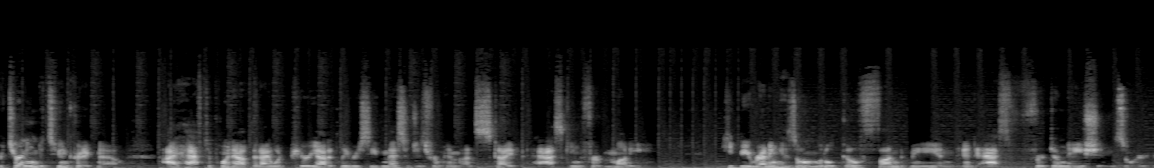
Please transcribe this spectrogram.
Returning to Toon Critic now, I have to point out that I would periodically receive messages from him on Skype asking for money. He'd be running his own little GoFundMe and, and ask for donations, or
